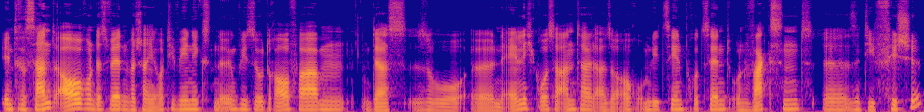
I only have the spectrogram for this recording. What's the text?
Interessant auch, und das werden wahrscheinlich auch die wenigsten irgendwie so drauf haben, dass so äh, ein ähnlich großer Anteil, also auch um die 10 Prozent und wachsend, äh, sind die Fische.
